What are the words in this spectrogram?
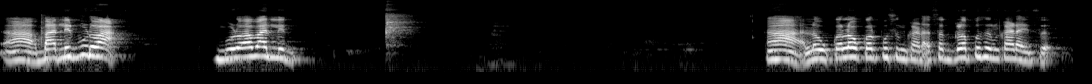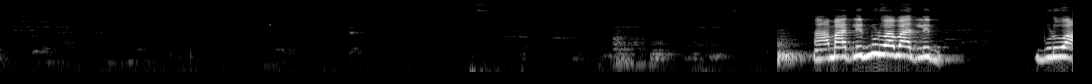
हा बादलीत बुडवा. बुडवा बादलीत. हा लवकर लवकर पुसून काढा. सगळं पुसून काढायचं. हा बादलीत बुडवा बादलीत. बुडवा.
